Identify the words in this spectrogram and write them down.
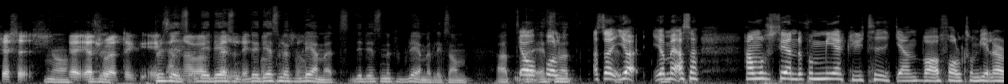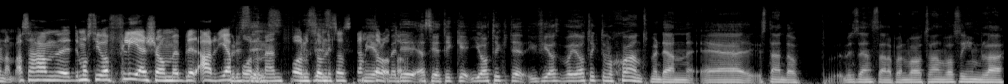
precis. Ja, jag jag precis. tror att det Precis, kan och det är det, som, det är det som är problemet, det är det som är problemet liksom att, Ja, eh, och eftersom folk, att, alltså, ja, ja, men alltså, han måste ju ändå få mer kritik än vad folk som gillar honom. Alltså han, det måste ju vara fler som blir arga på honom än folk som liksom skrattar men, jag- åt men honom. det, alltså jag tycker, jag tyckte, för jag, vad jag tyckte var skönt med den eh, stand-up, med den stand-upen var att han var så himla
